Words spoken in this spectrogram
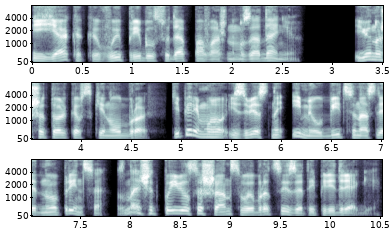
И я, как и вы, прибыл сюда по важному заданию. Юноша только вскинул бровь. Теперь ему известно имя убийцы наследного принца, значит, появился шанс выбраться из этой передряги.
